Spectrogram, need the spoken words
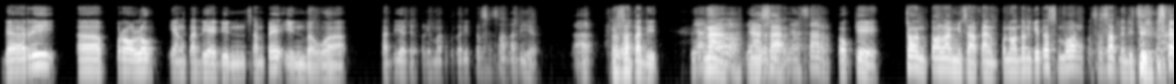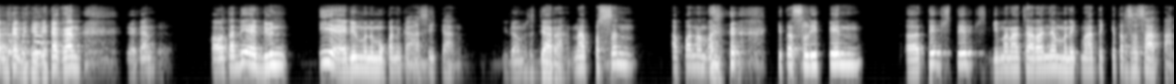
dari eh, prolog yang tadi Edwin sampaikan bahwa tadi ada kalimat tadi tersesat tadi ya? Tersesat tadi. Nyasar Nah, lah, nyasar. nyasar. Oke, contoh lah misalkan penonton kita semua orang tersesat nih di jurusan nih, ya kan? Ya kan? Kalau tadi Edwin, iya Edwin menemukan keasikan di dalam sejarah. Nah, pesen apa namanya? Kita selipin eh, tips-tips gimana caranya menikmati ketersesatan.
